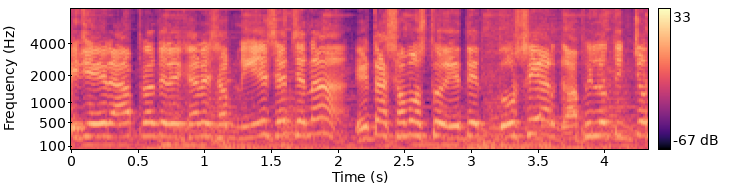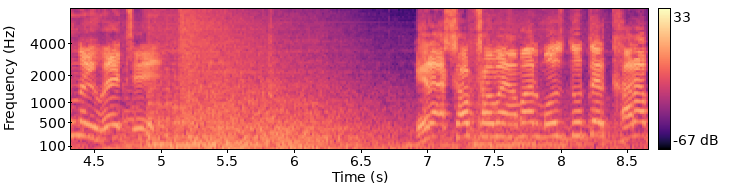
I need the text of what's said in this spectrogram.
এই যে এরা আপনাদের এখানে সব নিয়ে এসেছে না, এটা সমস্ত এদের দোষে আর গাফিলতির জন্যই হয়েছে। এরা সব সময় আমার মজদুরদের খারাপ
